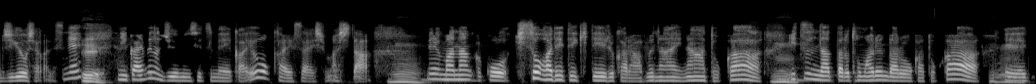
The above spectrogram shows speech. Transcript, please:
事業者がですね、え2回目の住民説明会を開催しました。え。うん。で、まあなんかこう、ヒ素が出てきているから危ないなとか、うんいつになったら止まるんだろうかとか、うんえー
